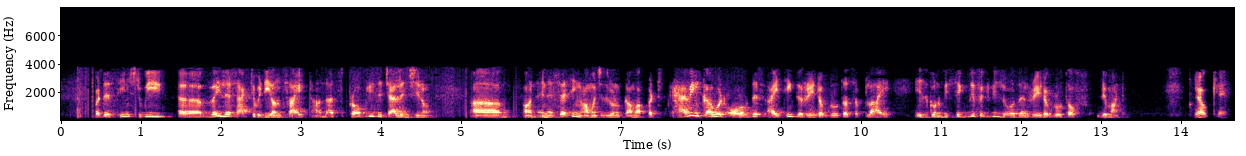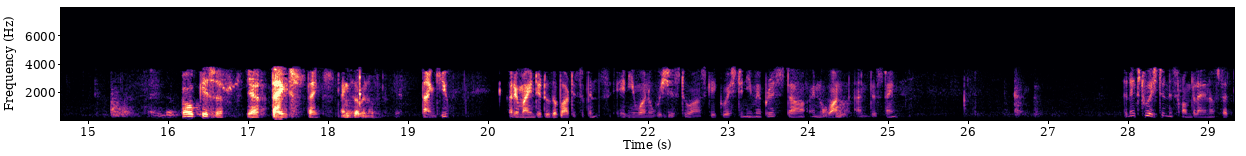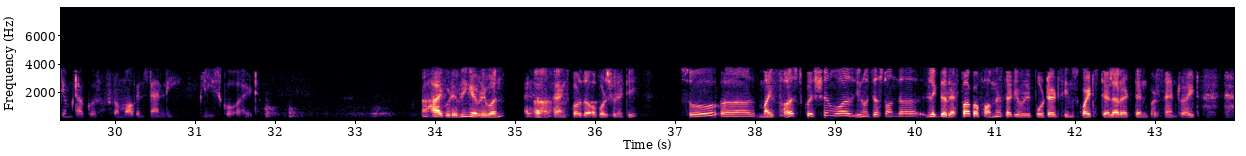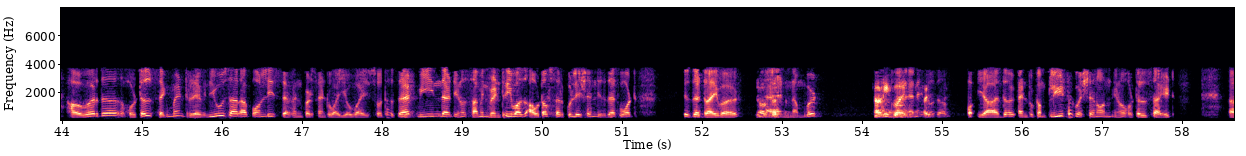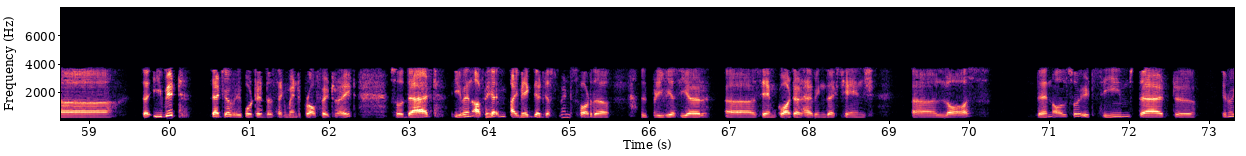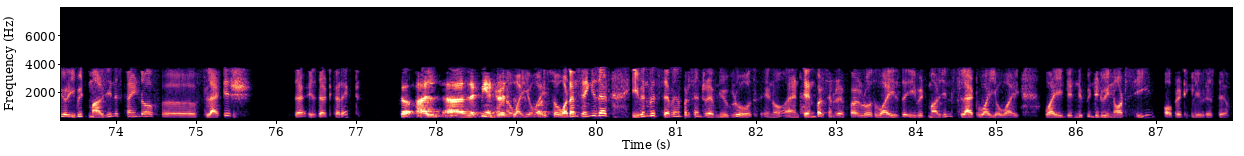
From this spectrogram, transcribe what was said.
but there seems to be uh, very less activity on site. And that's probably the challenge, you know, um, on in assessing how much is going to come up. But having covered all of this, I think the rate of growth of supply is going to be significantly lower than rate of growth of demand. Okay. Okay, sir. Yeah, thanks. Thanks. Thanks, Abhinav. Thank you. A reminder to the participants, anyone who wishes to ask a question, you may press star and one at this time. The next question is from the line of Satyam Thakur from Morgan Stanley. Please go ahead. Hi, good evening, everyone. Uh, thanks for the opportunity. So uh, my first question was, you know, just on the, like the RevPAR performance that you reported seems quite stellar at 10%, right? However, the hotel segment revenues are up only 7% YOY. So does that mean that, you know, some inventory was out of circulation? Is that what is the driver? No, and number... Okay, go ahead. And, you know, the, yeah, the, and to complete the question on, you know, hotel side, uh, the EBIT that you have reported, the segment profit, right? So that even after I make the adjustments for the previous year, uh, same quarter having the exchange uh, loss, then also it seems that, uh, you know, your EBIT margin is kind of uh, flattish. Is that, is that correct? So I'll, uh, let me address... No, YOY. So what I'm saying is that even with 7% revenue growth, you know, and 10% RevPAR growth, why is the EBIT margin flat YOY? Why did, did we not see operating leverage there?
